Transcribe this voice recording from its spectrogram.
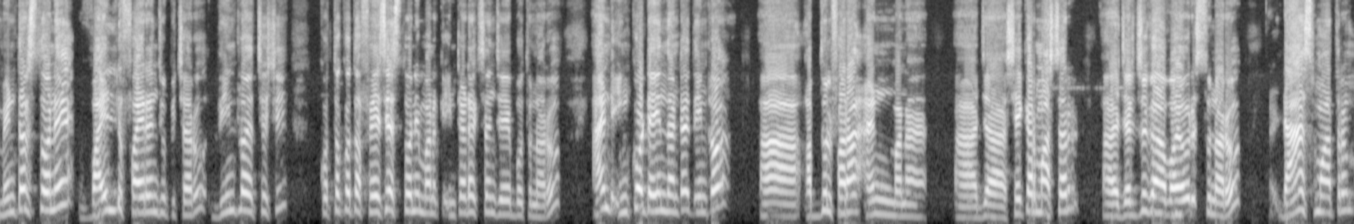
మెంటర్స్తోనే వైల్డ్ ఫైర్ అని చూపించారు. దీంట్లో వచ్చేసి కొత్త కొత్త ఫేసెస్తోని మనకు ఇంట్రడక్షన్ చేయబోతున్నారు. అండ్ ఇంకోటి ఏంటంటే దీంట్లో అబ్దుల్ ఫరా అండ్ మన జ- శేఖర్ మాస్టర్ జడ్జిగా వ్యవహరిస్తున్నారు. డాన్స్ మాత్రం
